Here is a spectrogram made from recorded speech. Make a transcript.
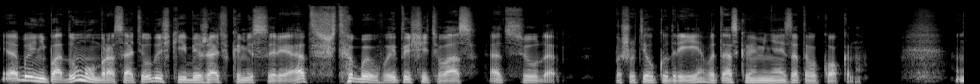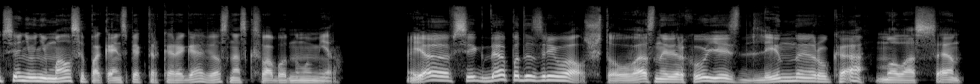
я бы не подумал бросать удочки и бежать в комиссариат, чтобы вытащить вас отсюда, — пошутил Кудрие, вытаскивая меня из этого кокона. Он все не унимался, пока инспектор Карега вез нас к свободному миру. «Я всегда подозревал, что у вас наверху есть длинная рука, Молосен».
